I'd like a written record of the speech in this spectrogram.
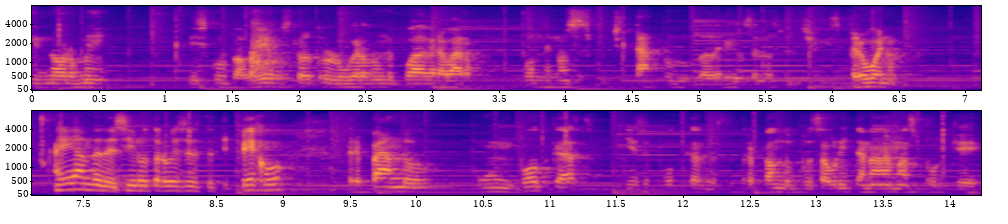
enorme disculpa. Voy a buscar otro lugar donde pueda grabar donde no se escuche tanto los ladridos de las bendiciones. Pero bueno, ahí han de decir otra vez este tipejo, trepando un podcast, y ese podcast lo está trepando pues ahorita nada más porque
